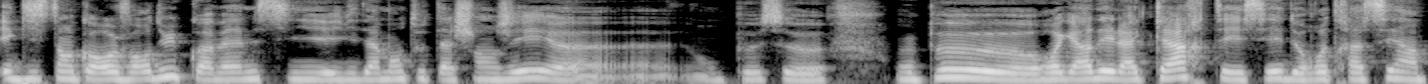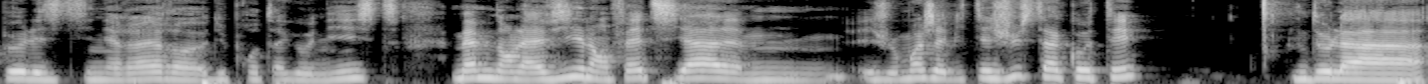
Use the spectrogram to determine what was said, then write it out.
existent encore aujourd'hui quand même si évidemment tout a changé euh, on peut se on peut regarder la carte et essayer de retracer un peu les itinéraires du protagoniste. Même dans la ville en fait il y a hum, je, moi j'habitais juste à côté de la,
